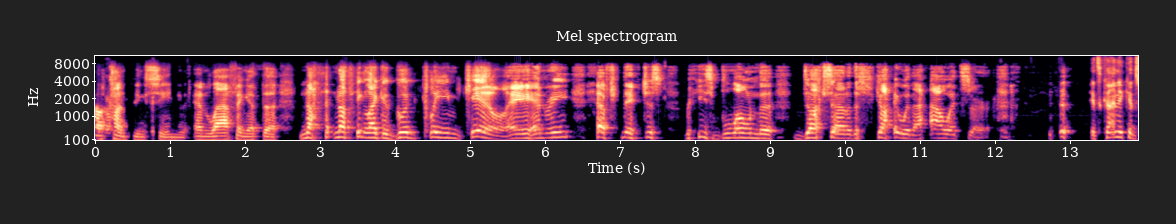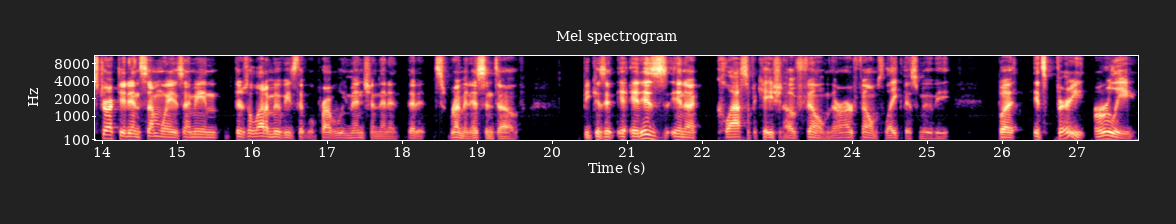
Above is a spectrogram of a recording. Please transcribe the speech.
duck hunting scene and laughing at the not, nothing like a good clean kill, hey Henry? After they've just he's blown the ducks out of the sky with a howitzer. it's kind of constructed in some ways i mean there's a lot of movies that we'll probably mention that it that it's reminiscent of because it, it, it is in a classification of film. There are films like this movie, but it's very early.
